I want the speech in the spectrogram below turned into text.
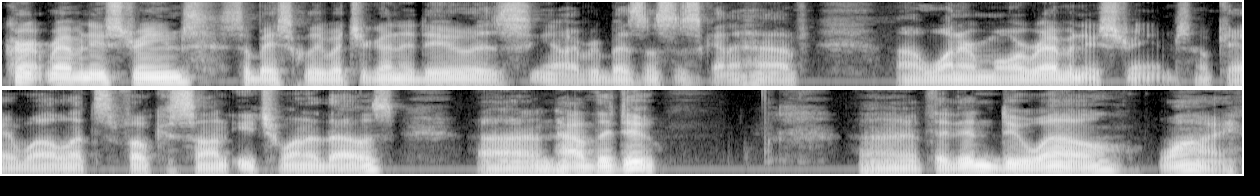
current revenue streams. So basically, what you're going to do is, you know, every business is going to have uh, one or more revenue streams. Okay, well, let's focus on each one of those uh, and how they do. Uh, if they didn't do well, why?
